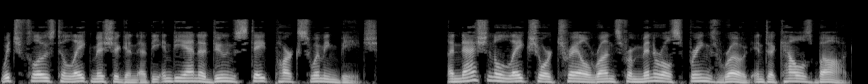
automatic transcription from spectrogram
which flows to Lake Michigan at the Indiana Dunes State Park swimming beach. A national lakeshore trail runs from Mineral Springs Road into Cowles Bog.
